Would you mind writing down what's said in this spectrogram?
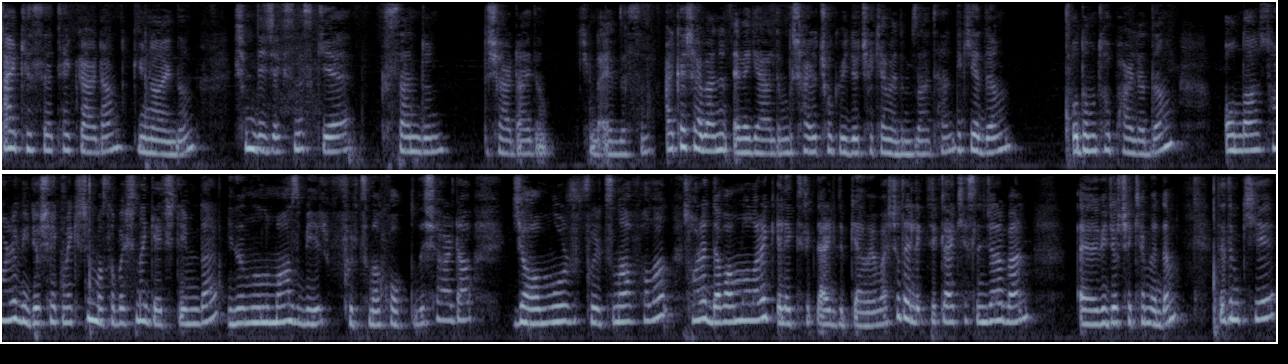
Herkese tekrardan günaydın. Şimdi diyeceksiniz ki sen dün dışarıdaydın. Şimdi evdesin. Arkadaşlar ben dün eve geldim. Dışarıda çok video çekemedim zaten. Yemek yedim. Odamı toparladım. Ondan sonra video çekmek için masa başına geçtiğimde inanılmaz bir fırtına koptu dışarıda. Yağmur, fırtına falan. Sonra devamlı olarak elektrikler gidip gelmeye başladı. Elektrikler kesilince de ben e, video çekemedim. Dedim ki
